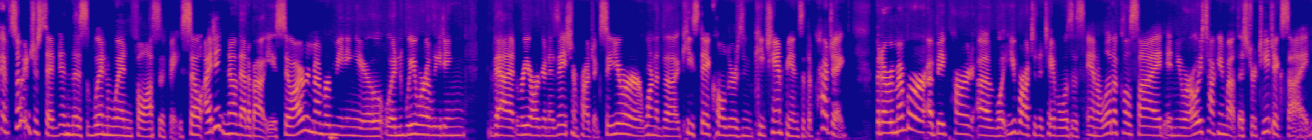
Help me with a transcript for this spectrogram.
I'm so interested in this win-win philosophy. So I didn't know that about you. So I remember meeting you when we were leading that reorganization project. So you were one of the key stakeholders and key champions of the project. But I remember a big part of what you brought to the table was this analytical side, and you were always talking about the strategic side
